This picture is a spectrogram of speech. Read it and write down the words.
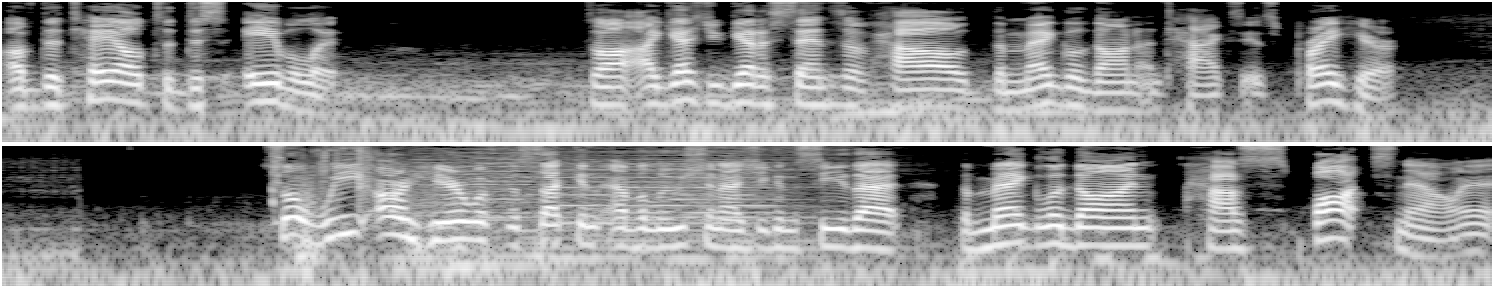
of the tail to disable it. So I guess you get a sense of how the megalodon attacks its prey here. So we are here with the second evolution as you can see that the megalodon has spots now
